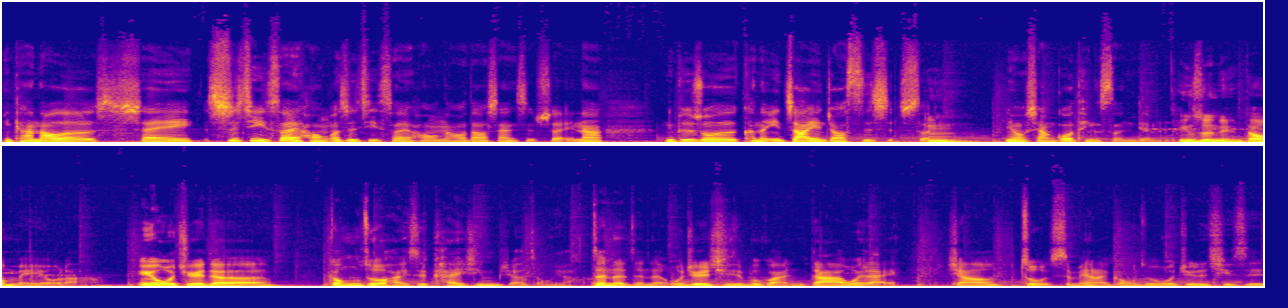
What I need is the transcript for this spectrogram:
你看到了谁十几岁红，二十几岁红，然后到三十岁，那你不是说可能一眨眼就要四十岁？嗯，你有想过停损点吗？停损点倒没有啦，因为我觉得。工作还是开心比较重要，真的真的，我觉得其实不管大家未来想要做什么样的工作，我觉得其实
